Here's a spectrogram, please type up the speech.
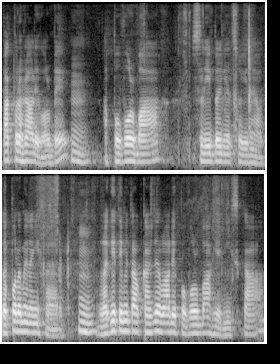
Pak prohráli volby hmm. a po volbách slíbil něco jiného. To podle mě není fér. Hmm. Legitimita každé vlády po volbách je nízká.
